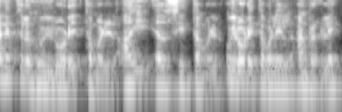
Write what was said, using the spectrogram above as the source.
அனைத்துலக உயிரோடை தமிழ் ஐஎல்சி தமிழ் உயிரோடை தமிழில் அன்பர்களே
